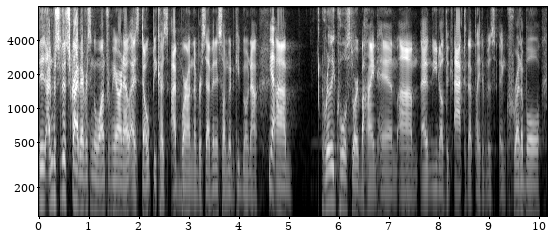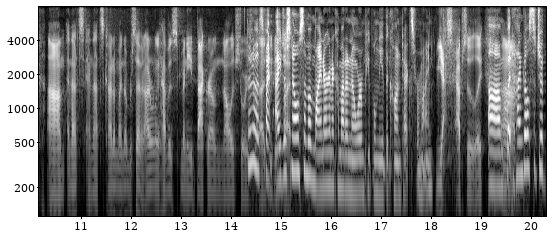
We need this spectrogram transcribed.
I'm just gonna describe every single one from here on out as dope because I'm, we're on number seven, so I'm gonna keep going down. Yeah. Um, really cool story behind him um and you know the actor that played him is incredible um and that's and that's kind of my number seven i don't really have as many background knowledge stories No, no, it's fine. do, I just know some of mine are gonna come out of nowhere, and people need the context for mine. yes absolutely Um, but Heimdall's such a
